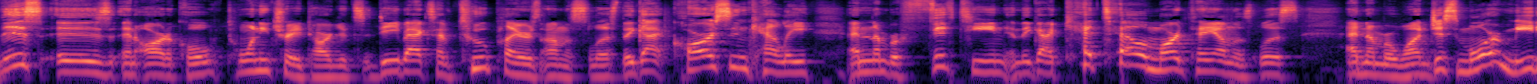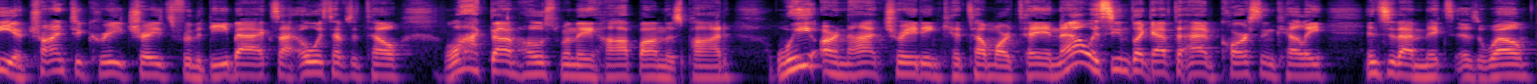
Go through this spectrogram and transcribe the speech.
this is an article, 20 trade targets. D-backs have two players on this list. They got Carson Kelly at number 15, and they got Ketel Marte on this list at number one. Just more media trying to create trades for the D backs. I always have to tell lockdown hosts when they hop on this pod, we are not trading Ketel Marte. And now it seems like I have to add Carson Kelly into that mix as well.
